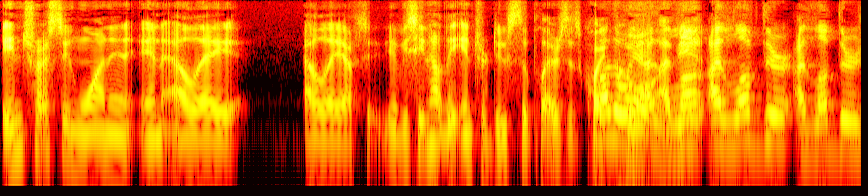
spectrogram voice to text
Interesting one in, in LA. LAFC. Have you seen how they introduce the players? It's quite By the cool. way, I, lo- you- I love their I love their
